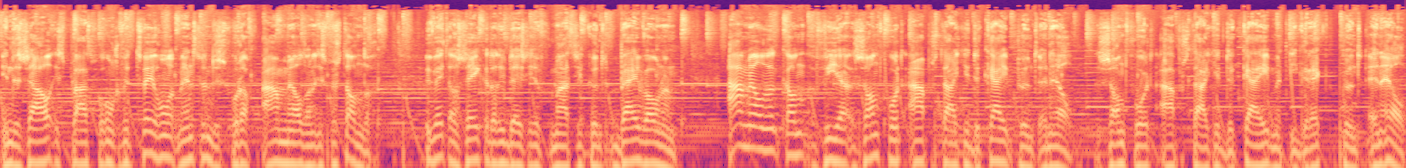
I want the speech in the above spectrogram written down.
In de zaal is plaats voor ongeveer 200 mensen, dus vooraf aanmelden is verstandig. U weet al zeker dat u deze informatie kunt bijwonen. Aanmelden kan via zandvoortapenstaatjedekei.nl Zandvoortapenstaatjedekei met y.nl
